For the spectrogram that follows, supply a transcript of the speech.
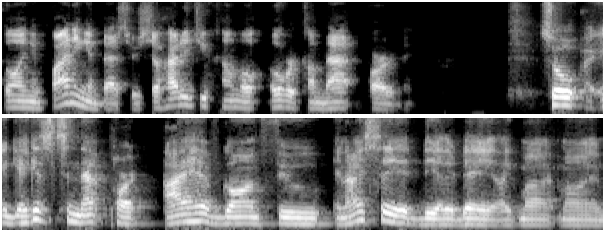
going and finding investors so how did you come overcome that part of it so I guess in that part, I have gone through, and I say it the other day. Like my my,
